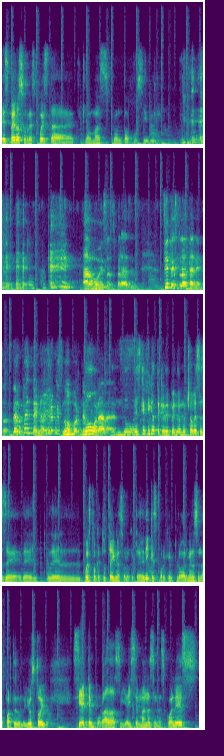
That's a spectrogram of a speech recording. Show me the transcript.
Espero su respuesta lo más pronto posible. Amo esas frases. Sí te explotan entonces. De repente, ¿no? Yo creo que es como por temporadas. No, es que fíjate que depende mucho a veces del puesto que tú tengas o lo que te dediques. Por ejemplo, al menos en la parte donde yo estoy, si hay temporadas y hay semanas en las cuales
